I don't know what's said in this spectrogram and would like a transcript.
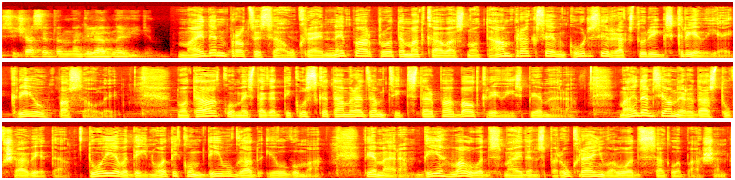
сейчас это наглядно видим. Maidana procesā Ukraina nepārprotam atkāpās no tām praksēm, kuras ir raksturīgas Krievijai, Krievu pasaulē. No tā, ko mēs tagad tik uzskatām, redzam citas starpā Baltkrievijas piemērā. Maidans jau neradās tukšā vietā. To ievadīja notikumi divu gadu ilgumā. Piemēram, bija valodas maidans par ukraiņu valodas saglabāšanu.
